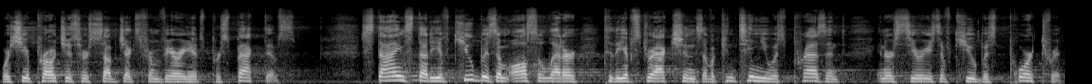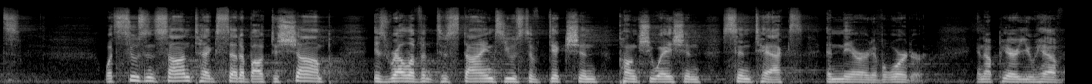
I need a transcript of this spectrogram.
where she approaches her subjects from various perspectives. Stein's study of Cubism also led her to the abstractions of a continuous present in her series of Cubist portraits. What Susan Sontag said about Duchamp is relevant to Stein's use of diction, punctuation, syntax, and narrative order. And up here you have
